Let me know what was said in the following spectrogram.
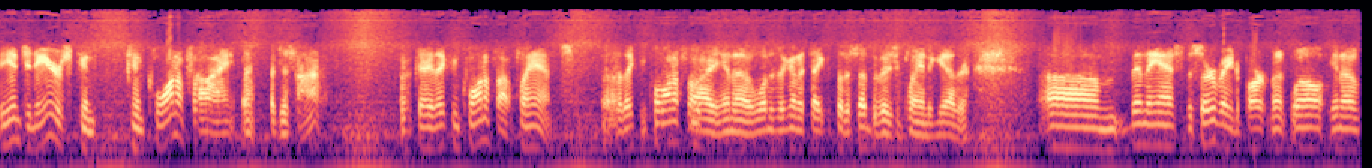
the engineers can can quantify a, a design. Okay, they can quantify plans. Uh, they can quantify, you know, what is it going to take to put a subdivision plan together. Um, then they ask the survey department, well, you know,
